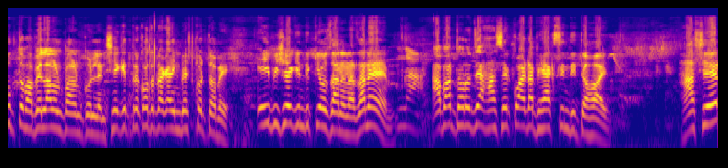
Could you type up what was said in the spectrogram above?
মুক্তভাবে লালন পালন করলেন সেক্ষেত্রে কত টাকা ইনভেস্ট করতে হবে? এই বিষয়ে কিন্তু কেউ জানে না জানে আবার ধরো যে হাঁসের কয়টা ভ্যাকসিন দিতে হয়? হাঁসের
